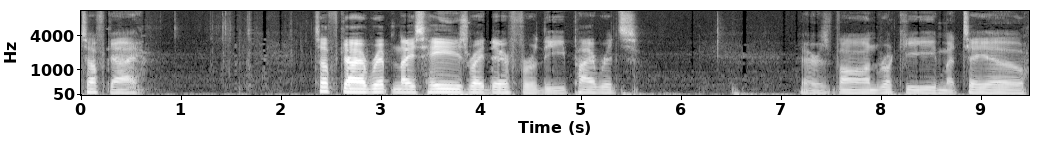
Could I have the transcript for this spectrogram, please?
Tough guy. Tough guy ripped nice Hayes right there for the Pirates. There's Vaughn, rookie, Mateo.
